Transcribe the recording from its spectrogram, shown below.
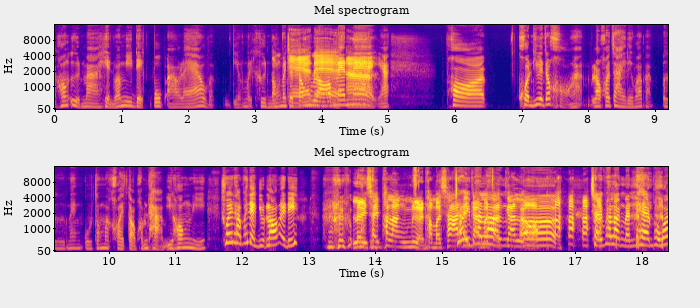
กห้องอื่นมา เห็นว่ามีเด็กปุ๊บเอาแล้วแบบเดี๋ยวมันคืนต้อนี้งมันจะต้องแน่ร้องแน่แน่อ่าๆอย่างเงี้ยพอคนที่เป็นเจ้าของอะ เราเข้าใจเลยว่าแบบเออแม่งกูต้องมาคอยตอบคำถามอีห้องนี้ ช่วยทำให้เด็กหยุดร้องหน่อยดิ เลยใช้พลังเหนือธรรมชาติในการมาจัดการเหรอเออใช้พลังนั้นแทนเพราะว่า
